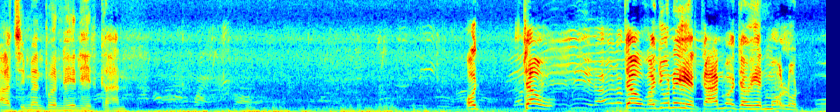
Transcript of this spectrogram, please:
อาจสิแม่นเพิ่นเห็นเหตุการณ์โอ้เจ้า พี่ได้แล้วเจ้าก็อยู่ในเหตุการณ์ว่าเจ้าเห็นหมอรถโอ้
